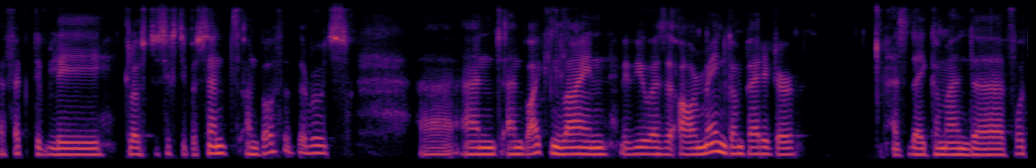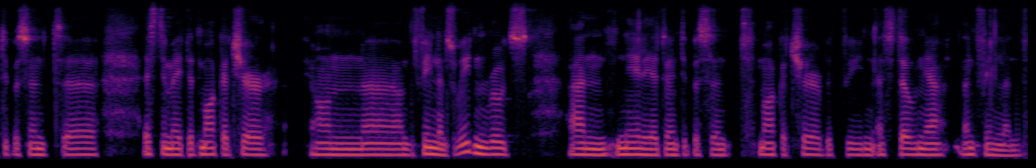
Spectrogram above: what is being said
effectively close to 60% on both of the routes. Uh, and, and Viking Line we view as our main competitor as they command 40% uh, estimated market share on, uh, the Finland-Sweden routes and nearly a 20% market share between Estonia and Finland.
